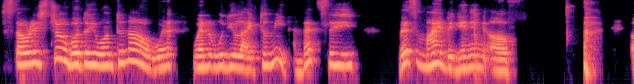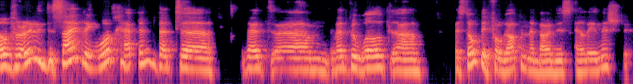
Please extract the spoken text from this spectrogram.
story is true. What do you want to know? When, when would you like to meet? And that's the, that's my beginning of, of really deciphering what happened that, uh, that, um, that the world um, has totally forgotten about this early initiative.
